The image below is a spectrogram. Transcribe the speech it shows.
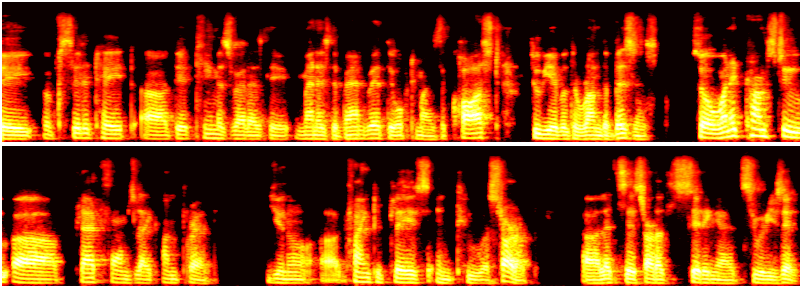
they facilitate uh, their team as well as they manage the bandwidth they optimize the cost to be able to run the business. So when it comes to uh, platforms like Unthread, you know, uh, trying to place into a startup, uh, let's say startup sitting at Series A,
